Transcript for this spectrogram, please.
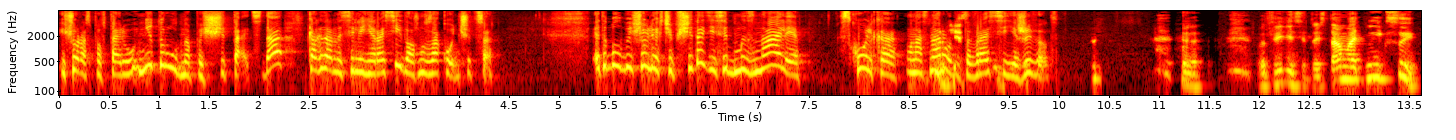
еще раз повторю, нетрудно посчитать, да, когда население России должно закончиться. Это было бы еще легче посчитать, если бы мы знали, сколько у нас народу-то в России живет. Вот видите, то есть там одни иксы.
